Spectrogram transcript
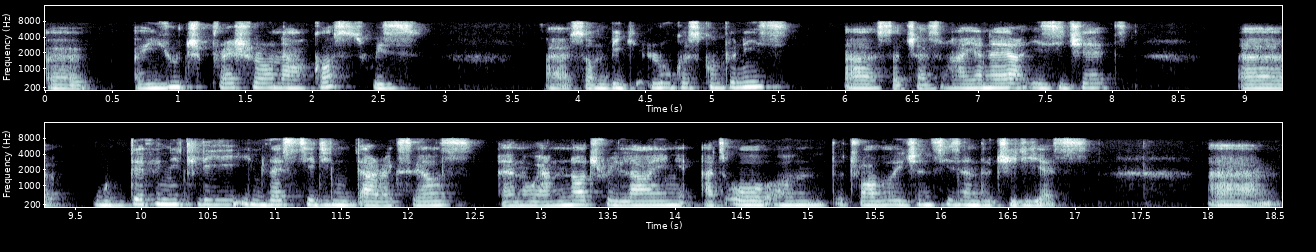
a, a, huge pressure on our costs with uh, some big low-cost companies uh, such as Ryanair, EasyJet, who definitely invested in direct sales and were not relying at all on the travel agencies and the GDS. Um,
